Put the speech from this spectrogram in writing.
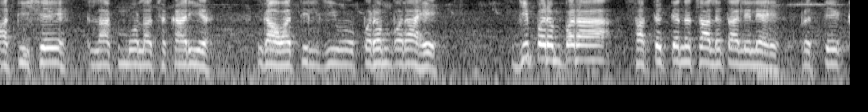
अतिशय लाख मोलाचं कार्य गावातील जी परंपरा आहे जी परंपरा सातत्यानं चालत आलेली आहे प्रत्येक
